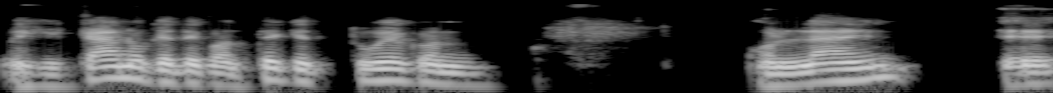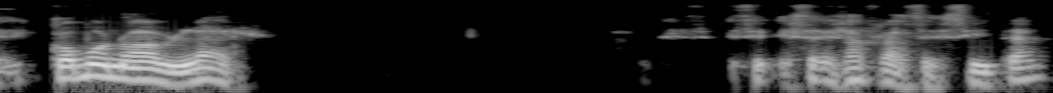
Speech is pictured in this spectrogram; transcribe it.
mexicano que te conté que estuve con online. eh, ¿Cómo no hablar? Esa, esa frasecita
